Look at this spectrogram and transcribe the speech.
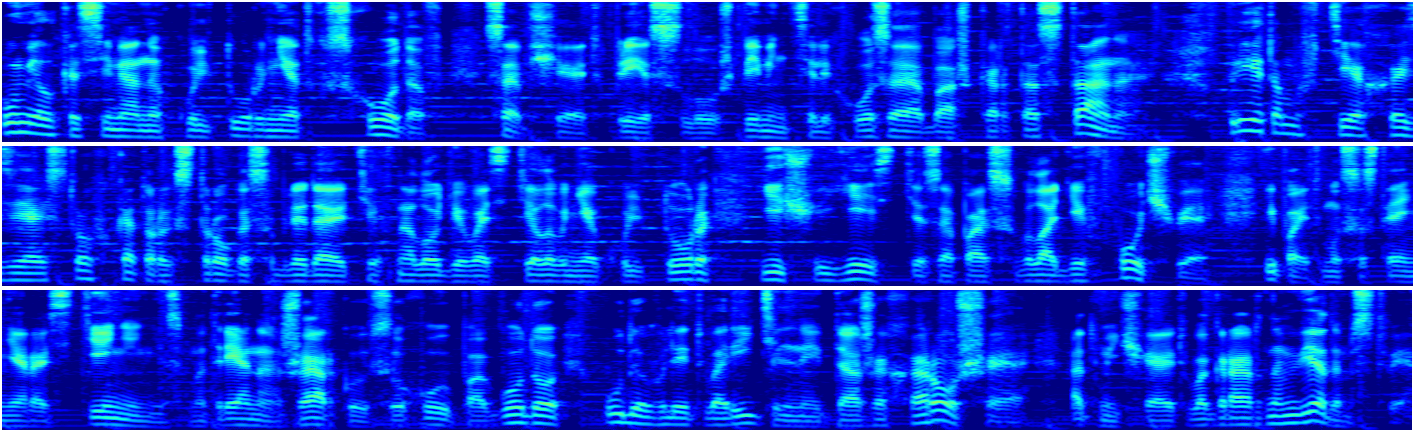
у мелкосемянных культур нет всходов, сообщает в пресс-службе Минсельхоза Башкортостана. При этом в тех хозяйствах, в которых строго соблюдают технологию возделывания культур, еще есть запас влаги в почве, и поэтому состояние растений, несмотря на жаркую сухую погоду, удовлетворительное и даже хорошее, отмечают в аграрном ведомстве.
